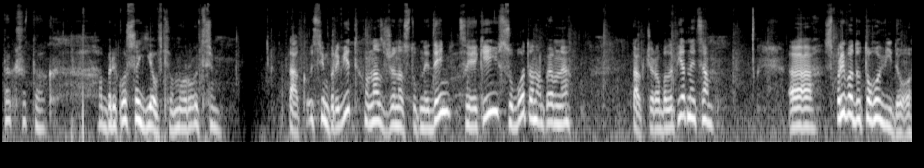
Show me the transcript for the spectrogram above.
Так що так. Абрикоса є в цьому році. Так, усім привіт. У нас вже наступний день. Це який? Субота, напевне. Так, вчора була п'ятниця. Е, з приводу того відео.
